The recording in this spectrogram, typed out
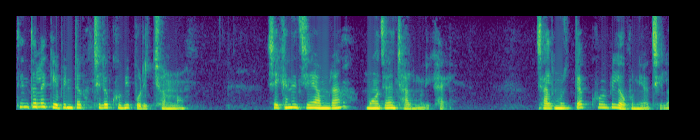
তিনতলায় কেবিনটা ছিল খুবই পরিচ্ছন্ন। সেখানে যে আমরা মজার ঝালমুড়ি খাই। ঝালমুড়িটা খুবই লোভনীয় ছিল।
